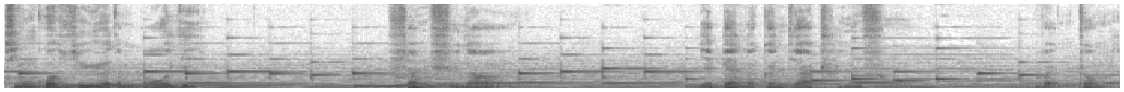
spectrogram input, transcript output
经过岁月的磨砺，山石呢也变得更加成熟、稳重了，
